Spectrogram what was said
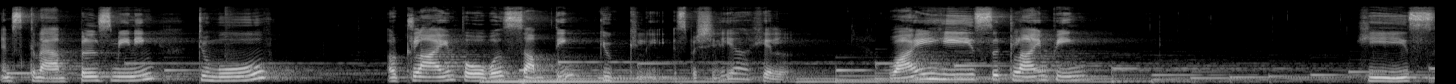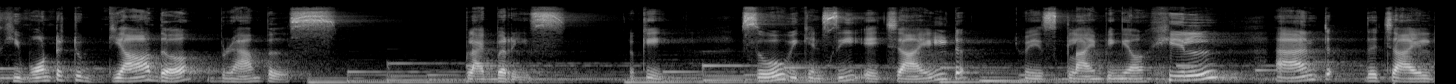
And scrambles meaning to move or climb over something quickly, especially a hill. Why he is climbing? He is he wanted to gather brambles, blackberries. Okay, so we can see a child who is climbing a hill, and the child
